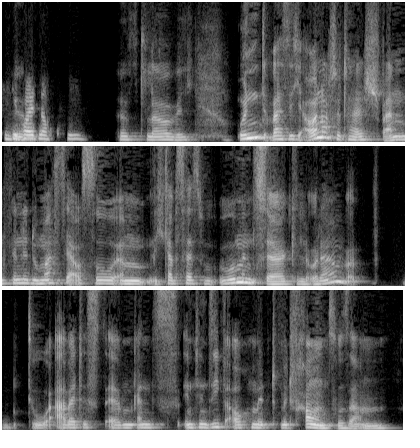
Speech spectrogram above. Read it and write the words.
Ich finde die ja, heute noch cool. Das glaube ich. Und was ich auch noch total spannend finde, du machst ja auch so, ähm, ich glaube, es heißt Women's Circle, oder? Du arbeitest ähm, ganz intensiv auch mit, mit Frauen zusammen.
